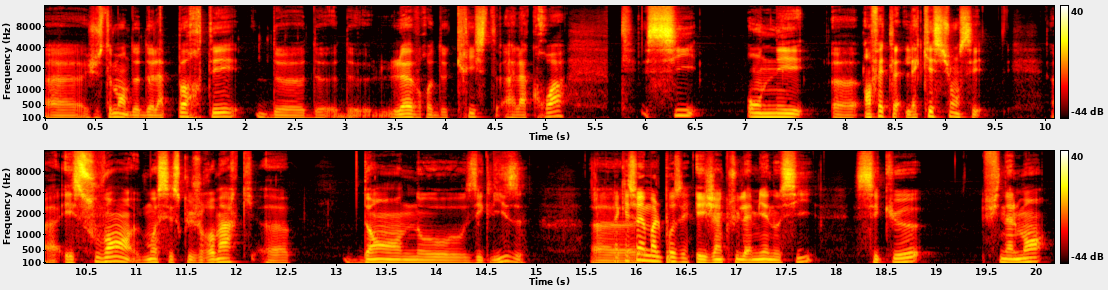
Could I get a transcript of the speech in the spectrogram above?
euh, justement de, la portée de, de, l'œuvre de Christ à la croix, si on est... Euh, en fait, la, question c'est... Euh, et souvent, moi c'est ce que je remarque dans nos églises. la question est mal posée. Et j'inclus la mienne aussi, c'est que finalement,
